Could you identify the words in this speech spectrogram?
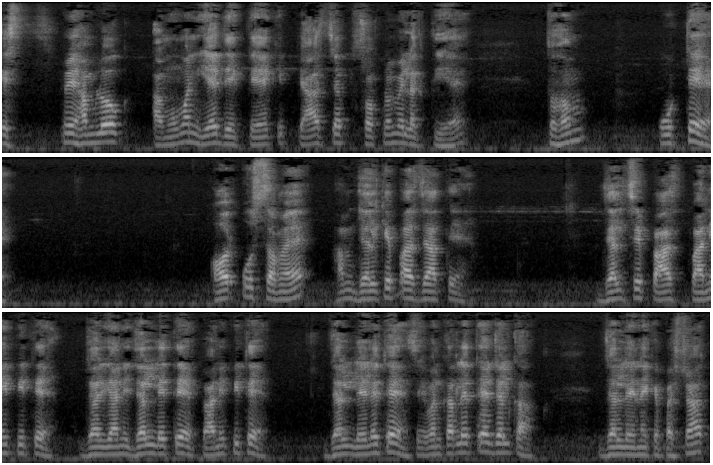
इसमें हम लोग अमूमन यह देखते हैं कि प्यास जब स्वप्न में लगती है तो हम उठते हैं और उस समय हम जल के पास जाते हैं। जल से पास पानी पीते हैं। जल यानी जल लेते हैं, पानी पीते हैं। जल ले लेते हैं, सेवन कर लेते हैं जल का। जल लेने के पश्चात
